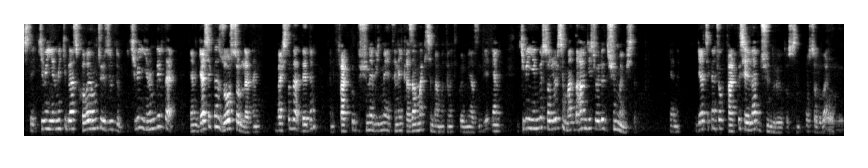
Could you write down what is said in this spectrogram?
işte 2022 biraz kolay olunca üzüldüm. 2021'de yani gerçekten zor sorular. Hani başta da dedim hani farklı düşünebilme yeteneği kazanmak için ben matematik bölümü yazdım diye. Yani 2021 soruları için ben daha önce hiç öyle düşünmemiştim. Yani gerçekten çok farklı şeyler düşündürüyordu o, sorular. Anladım.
